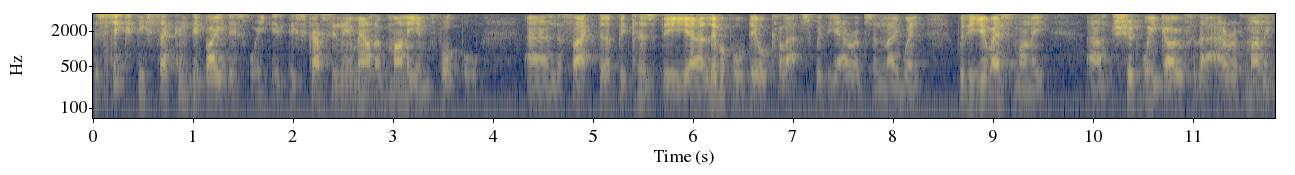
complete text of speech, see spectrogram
The 60 second debate this week is discussing the amount of money in football and the fact that because the uh, Liverpool deal collapsed with the Arabs and they went with the US money, um, should we go for that Arab money?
